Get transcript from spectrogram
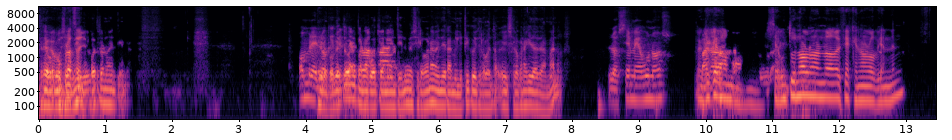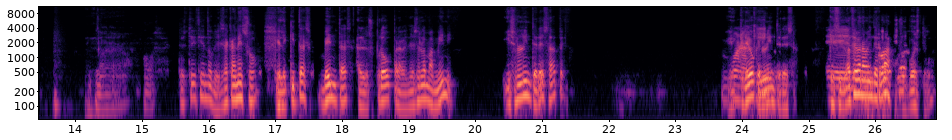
Sea, yo. 4,99. hombre, Pero lo que ¿por qué te van a poner que bajar 4,99 si lo van a vender a mil y pico y, te lo van a- y se lo van a quitar de las manos? los M1s Según tú no, no, no decías que no los venden. No, no, no. Vamos a ver. Te estoy diciendo que sacan eso, que le quitas ventas a los Pro para vendérselo a más mini. Y eso no le interesa a Apple. Bueno, creo que no le interesa. Que si eh, lo hace van a vender más, por supuesto.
